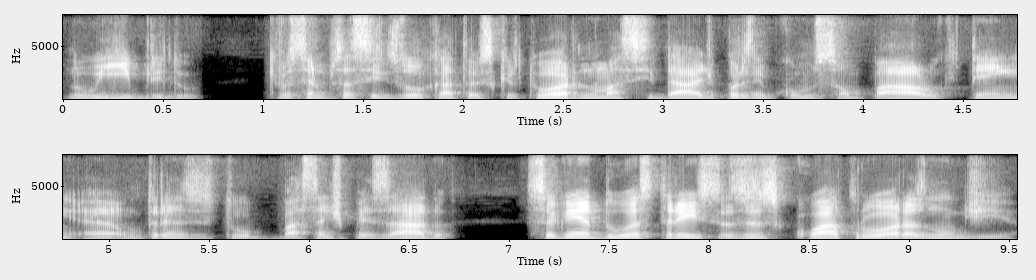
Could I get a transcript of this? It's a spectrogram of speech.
no híbrido, que você não precisa se deslocar até o escritório, numa cidade, por exemplo, como São Paulo, que tem uh, um trânsito bastante pesado, você ganha duas, três, às vezes quatro horas num dia.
